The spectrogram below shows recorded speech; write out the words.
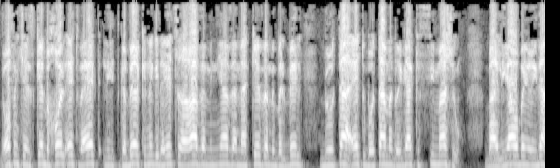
באופן שאזכה בכל עת ועת להתגבר כנגד היצר הרע והמניע והמעכב והמבלבל באותה עת ובאותה מדרגה כפי משהו, בעלייה או בירידה.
